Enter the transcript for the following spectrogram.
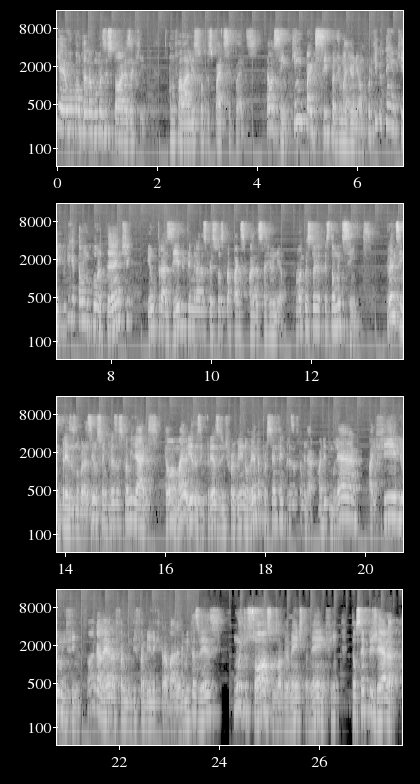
E aí eu vou contando algumas histórias aqui. Vamos falar ali sobre os participantes. Então, assim, quem participa de uma reunião? Por que, que eu tenho que? Por que, que é tão importante eu trazer determinadas pessoas para participar dessa reunião? Uma questão, uma questão muito simples. Grandes empresas no Brasil são empresas familiares. Então, a maioria das empresas, a gente for ver, 90% é empresa familiar. Marido, mulher, pai, filho, enfim. Então, a galera de família que trabalha ali muitas vezes. Muitos sócios, obviamente, também, enfim. Então, sempre gera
